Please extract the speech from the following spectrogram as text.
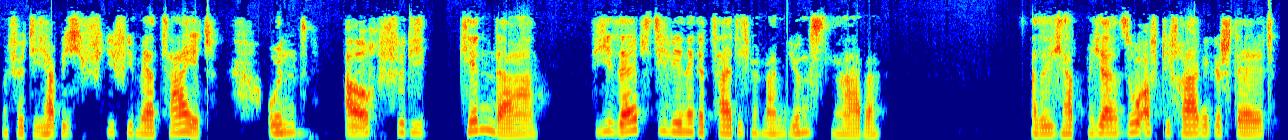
und für die habe ich viel, viel mehr Zeit und mhm. auch für die Kinder, die selbst die wenige Zeit, die ich mit meinem Jüngsten habe, also ich habe mir so oft die Frage gestellt,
